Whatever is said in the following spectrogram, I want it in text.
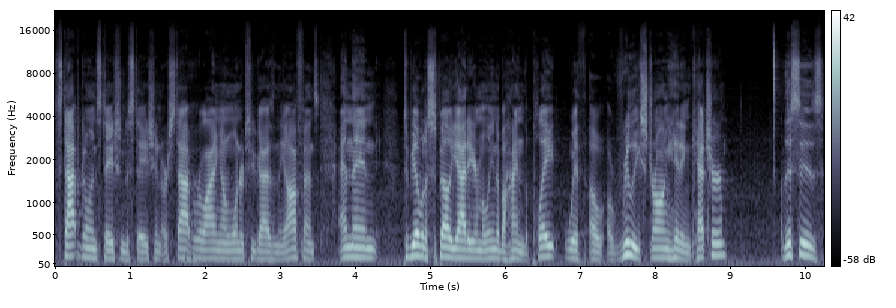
stop going station to station or stop relying on one or two guys in the offense, and then to be able to spell Yadier Molina behind the plate with a, a really strong hitting catcher. This is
